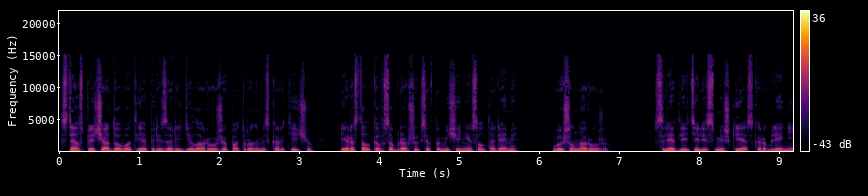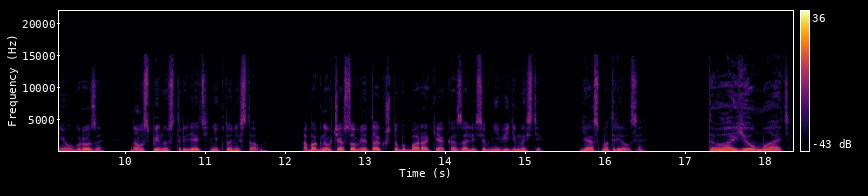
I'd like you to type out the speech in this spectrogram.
Сняв с плеча довод, я перезарядил оружие патронами с картечью и, растолкав собравшихся в помещении с алтарями, вышел наружу. Вслед летели смешки, оскорбления и угрозы, но в спину стрелять никто не стал. Обогнув часовню так, чтобы бараки оказались в невидимости, я осмотрелся. «Твою мать!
